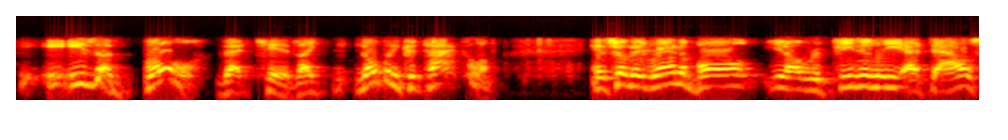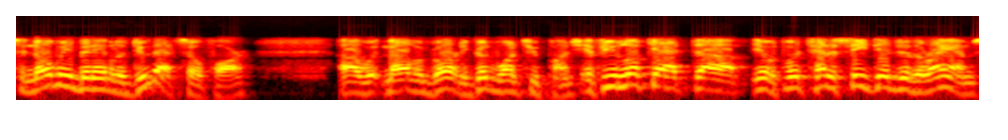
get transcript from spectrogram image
he's a bull. That kid, like nobody could tackle him. And so they ran the ball, you know, repeatedly at Dallas, and nobody had been able to do that so far uh, with Melvin Gordon. A good one-two punch. If you look at uh, you know what Tennessee did to the Rams,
